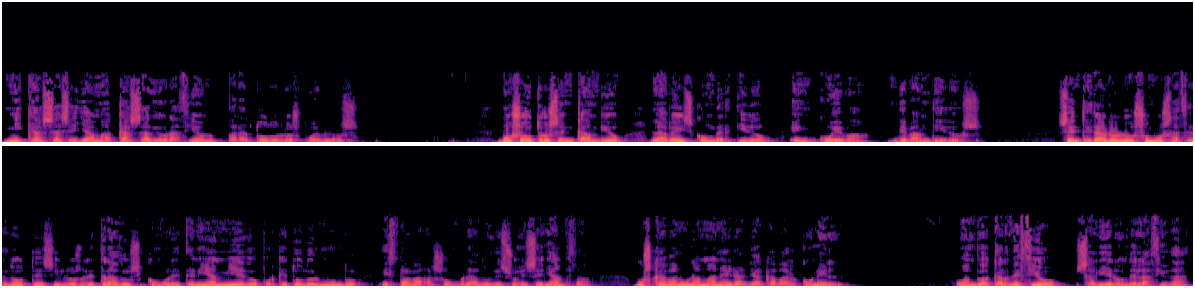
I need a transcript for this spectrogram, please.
mi casa se llama casa de oración para todos los pueblos? Vosotros, en cambio, la habéis convertido en cueva de bandidos. Se enteraron los sumos sacerdotes y los letrados y como le tenían miedo porque todo el mundo estaba asombrado de su enseñanza, buscaban una manera de acabar con él. Cuando atardeció, salieron de la ciudad.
